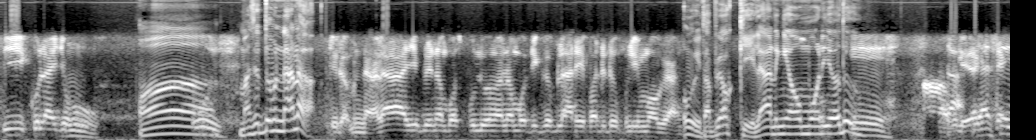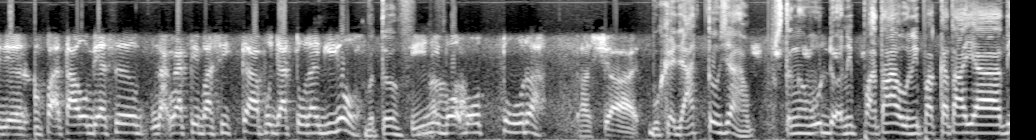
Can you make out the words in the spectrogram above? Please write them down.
di Kulai Johor Oh. Uish. Masa tu menang tak? Dia tak menang lah Dia boleh nombor 10 dengan nombor 13 daripada 25 orang Oi, tapi okey lah dengan umur dia tu. Eh, Ah, tak, boleh lah. biasanya 4 tahun biasa nak ngati basikal pun jatuh lagi yo. Betul. Ini bawa motor dah. Dahsyat. Bukan jatuh Syah Setengah budak ni 4 tahun ni Pakai tayar 3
